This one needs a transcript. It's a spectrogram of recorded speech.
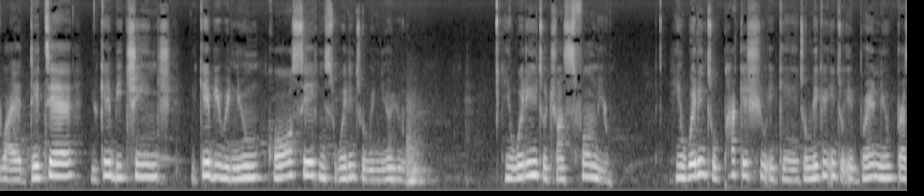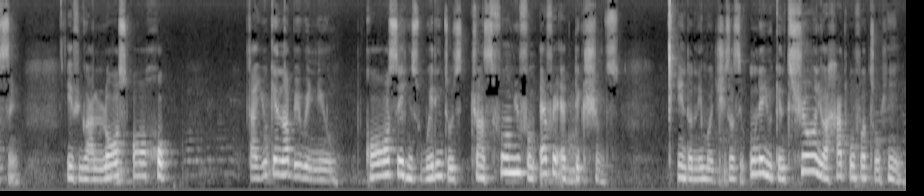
you are addicted, you can't be changed, you can't be renewed, God say He's waiting to renew you. He's waiting to transform you. He's waiting to package you again, to make you into a brand new person. If you are lost all hope that you cannot be renewed, God say He's waiting to transform you from every addictions in the name of Jesus. If only you can turn your heart over to Him.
